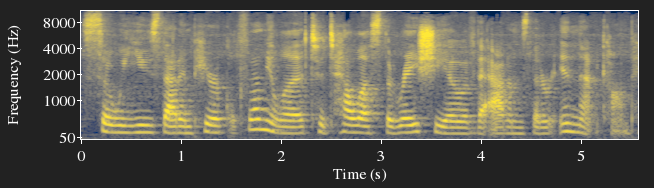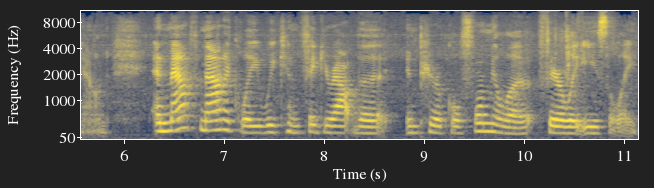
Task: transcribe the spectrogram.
so we use that empirical formula to tell us the ratio of the atoms that are in that compound. And mathematically, we can figure out the empirical formula fairly easily.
